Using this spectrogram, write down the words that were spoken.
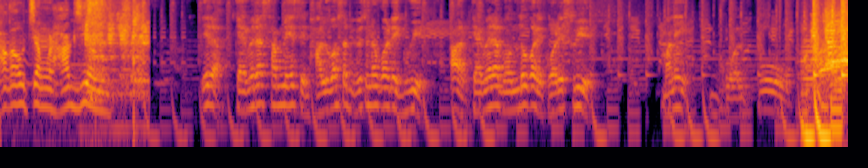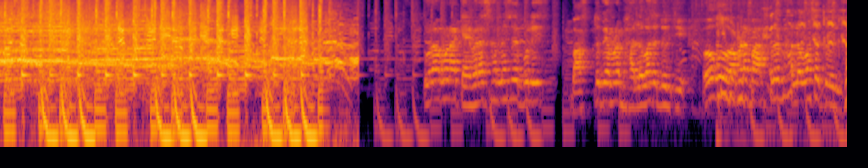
হাগা হচ্ছে আমার হাগজি আমি। এরা ক্যামেরার সামনে এসে ভালোবাসা বিবেচনা করে ঘুয়ে আর ক্যামেরা বন্ধ করে করে শুয়ে। মানে গল্প। তোরা আমরা ক্যামেরার সামনে এসে বলিস, বাস্তবে আমরা ভালোবাসা তুলছি। ও আমরা বাস্তবে ভালোবাসা তুলছি।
